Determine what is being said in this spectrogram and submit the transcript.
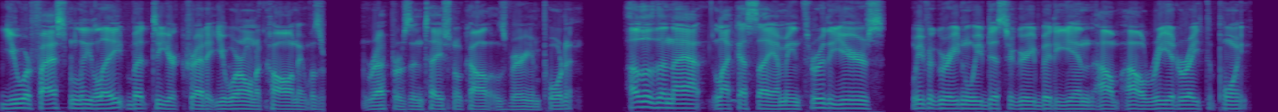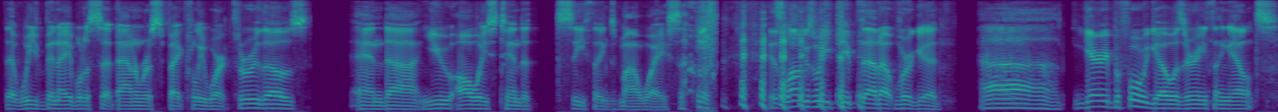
you were fashionably late, but to your credit, you were on a call and it was a representational call. It was very important. Other than that, like I say, I mean, through the years, we've agreed and we've disagreed. But again, I'll, I'll reiterate the point that we've been able to sit down and respectfully work through those. And uh, you always tend to see things my way. So as long as we keep that up, we're good. Uh, Gary, before we go, was there anything else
